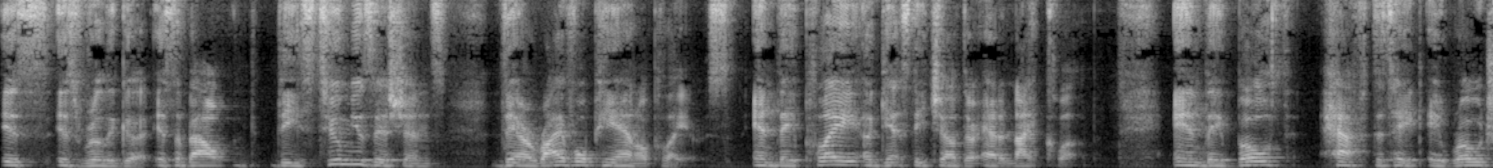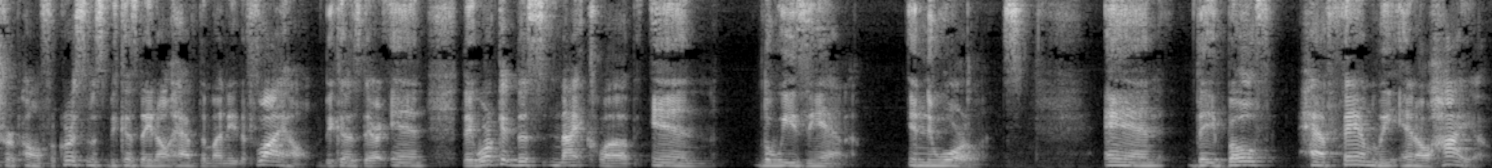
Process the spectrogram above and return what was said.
is is really good. It's about these two musicians, they're rival piano players, and they play against each other at a nightclub. And they both have to take a road trip home for Christmas because they don't have the money to fly home because they're in they work at this nightclub in Louisiana, in New Orleans. And they both have family in Ohio.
